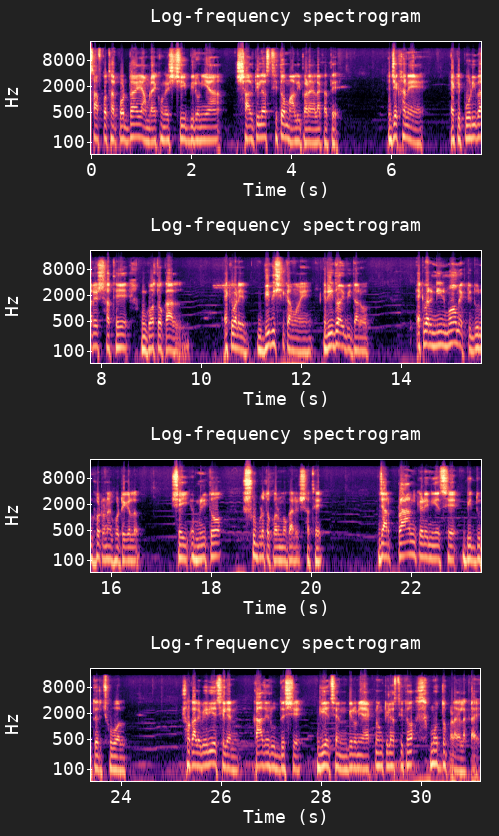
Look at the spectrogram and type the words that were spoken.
সাফ কথার পর্দায় আমরা এখন এসেছি বিলোনিয়া শালটিলা স্থিত মালিপাড়া এলাকাতে, যেখানে একটি পরিবারের সাথে গতকাল একেবারে বিভীষিকাময়, হৃদয় বিদারক, একেবারে নির্মম একটি দুর্ঘটনা ঘটে গেল। সেই মৃত সুব্রত কর্মকারের সাথে, যার প্রাণ কেড়ে নিয়েছে বিদ্যুতের ছোবল সকালে বেরিয়েছিলেন কাজের উদ্দেশ্যে গিয়েছেন বেরোনিয়া এক নং টিলাস্থিত মধ্যপাড়া এলাকায়।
